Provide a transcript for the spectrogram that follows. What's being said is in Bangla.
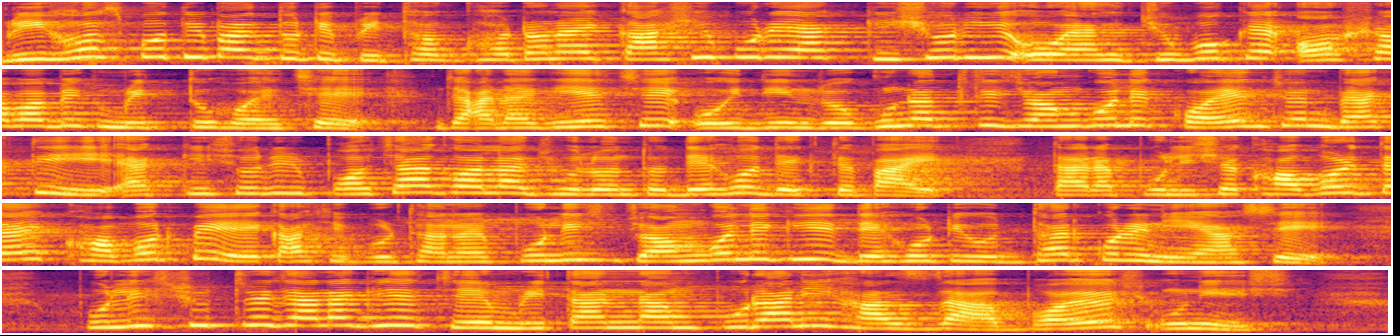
বৃহস্পতিবার দুটি পৃথক ঘটনায় কাশীপুরে এক কিশোরী ও এক যুবকের অস্বাভাবিক মৃত্যু হয়েছে। জানা গিয়েছে, ওই দিন রঘুনাথ্রি জঙ্গলে কয়েকজন ব্যক্তি এক কিশোরীর পচা গলা ঝুলন্ত দেহ দেখতে পায়। তারা পুলিশে খবর দেয়। খবর পেয়ে কাশীপুর থানার পুলিশ জঙ্গলে গিয়ে দেহটি উদ্ধার করে নিয়ে আসে। পুলিশ সূত্রে জানা গিয়েছে, মৃতার নাম পুরানি হাসদা বয়স উনিশ।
